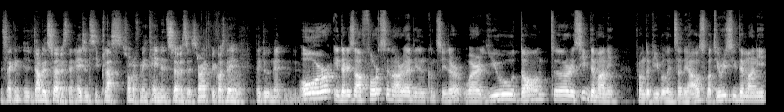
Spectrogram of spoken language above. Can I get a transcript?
It's like a, a double service, then agency plus sort of maintenance services, right? Because they they do net. Or in, there is a fourth scenario I didn't consider where you don't uh, receive the money from the people inside the house, but you receive the money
